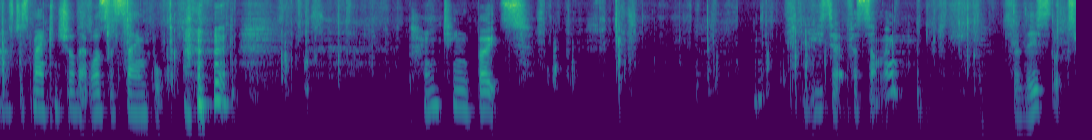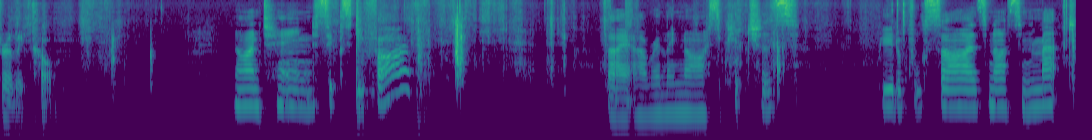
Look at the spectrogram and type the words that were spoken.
I was just making sure that was the same book. painting boats. Use that for something. So this looks really cool. 1965. They are really nice pictures. Beautiful size, nice and matte.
